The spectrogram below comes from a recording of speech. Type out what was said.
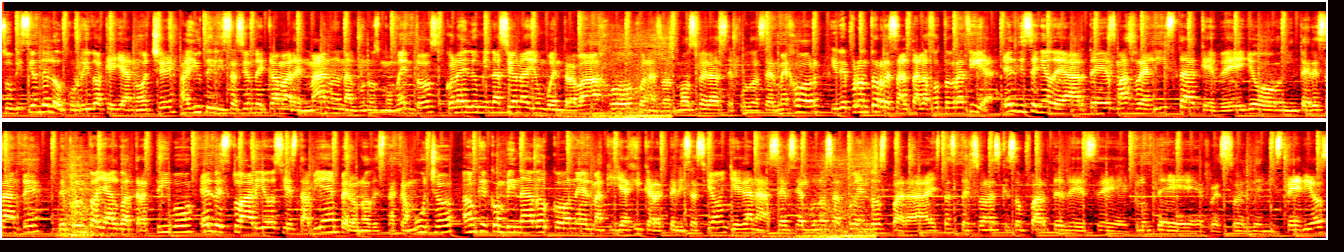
su visión de lo ocurrido aquella noche, hay utilización de cámara en mano en algunos momentos, con la iluminación hay un buen trabajo, con las atmósferas se pudo hacer mejor y de pronto resalta la fotografía. El diseño de arte es más realista que bello e interesante, de pronto hay algo atractivo, el vestuario sí está bien pero no destaca mucho, aunque combinado con el maquillaje y caracterización llegan a hacerse algunos atuendos para estas personas que son parte de ese club de resuelve misterios,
